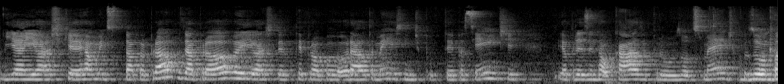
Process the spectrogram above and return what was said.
e aí eu acho que é realmente estudar pra prova, fazer a prova, e eu acho que deve ter prova oral também, assim, tipo, ter paciente e apresentar o caso pros outros médicos, No uma banca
